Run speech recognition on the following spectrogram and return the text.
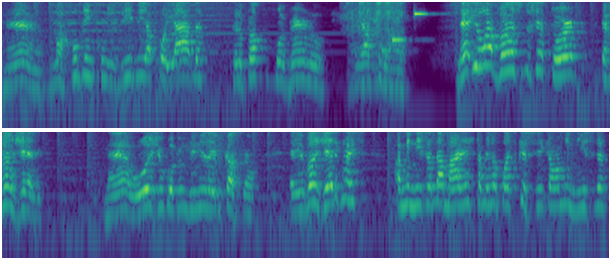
Né, uma fuga, inclusive, apoiada pelo próprio governo né, atual. Né, e o avanço do setor evangélico. Né, hoje, o ministro da Educação é evangélico, mas a ministra da Margem a gente também não pode esquecer que é uma ministra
